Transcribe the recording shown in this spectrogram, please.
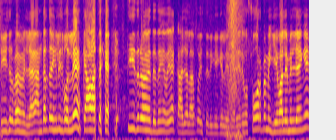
तीस रुपए में मिल जाएगा। अंकल तो इंग्लिश बोल ले क्या बात है? तीस रुपए में दे देंगे भैया, काजल आपको इस तरीके के लेने हैं। देखो, सौ रुपए में ये वाले मिल जाएँगे,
